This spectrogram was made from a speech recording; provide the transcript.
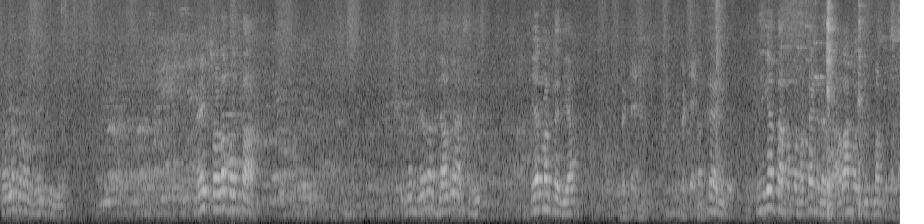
ಸೊಳ್ಳೆ ಬರೋದು ಬೈಕಿಗೆ. ನೈಟ್ ಸೊಳ್ಳೆ ಬರ್ತಾ ಇದೊಂದೇನೋ ಜಾಗ ಹಾಕ್ಸಿರಿ. ಏನು ಮಾಡ್ತಾ ಇದೀಯಾ? ಬಟ್ಟೆ ಬಟ್ಟೆ ನಿನಗೆ ತಾಕತ್ತ? ಬಟ್ಟೆ ಅಂಗಡಿ ಆರಾಮಾಗಿ ದುಡ್ಡು ಮಾಡ್ಬೇಕಲ್ಲ.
